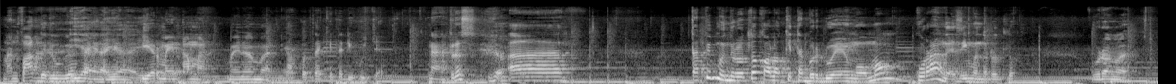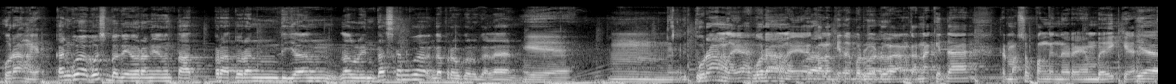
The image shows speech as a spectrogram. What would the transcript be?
Manfaat dari ugal-ugalan Iya, iya, iya. biar main aman. main aman ya. Takutnya kita dihujat. Nah, terus Iya. eh, tapi menurut lo kalau kita berdua yang ngomong kurang nggak sih menurut lo? Kurang lah. Kurang ya? Kan gue gue sebagai orang yang taat peraturan di jalan lalu lintas kan gue nggak pernah ugal-ugalan. Iya. Hmm, kurang lah ya, kurang, Kurang, lah ya kurang, kalau kita berdua kurang. doang karena kita termasuk pengendara yang baik ya. Iya.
